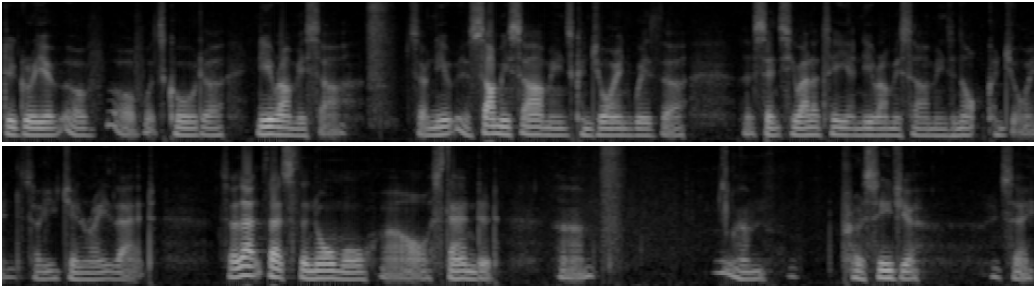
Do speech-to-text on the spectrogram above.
degree of, of, of what's called uh, niramisa. So ni- samisa means conjoined with uh, sensuality, and niramisa means not conjoined. So you generate that. So that that's the normal uh, or standard um, um, procedure, I'd say.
